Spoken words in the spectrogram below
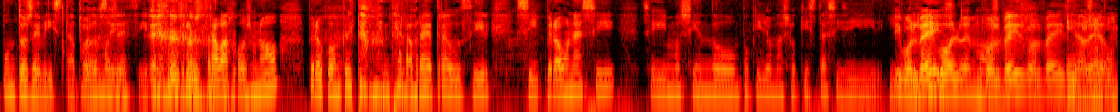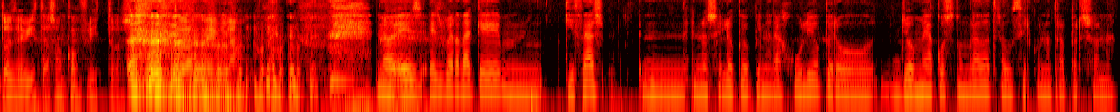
puntos de vista, Pues podemos sí. decir. En otros trabajos no, pero concretamente a la hora de traducir sí. Pero aún así seguimos siendo un poquillo masoquistas y, Y volvéis, volvemos. volvéis, volvéis, Eh, ya No son puntos de vista, son conflictos. No, es, es verdad que mm, quizás, mm, no sé lo que opinará Julio, pero yo me he acostumbrado a traducir con otra persona.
